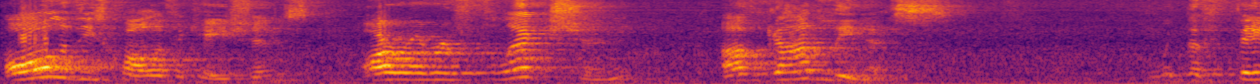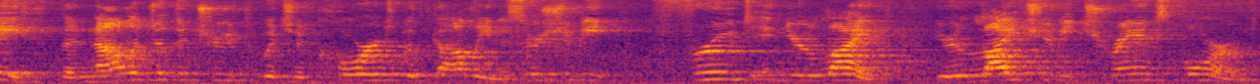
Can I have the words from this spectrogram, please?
All of these qualifications are a reflection of godliness. With the faith, the knowledge of the truth which accords with godliness. There should be fruit in your life. Your life should be transformed,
